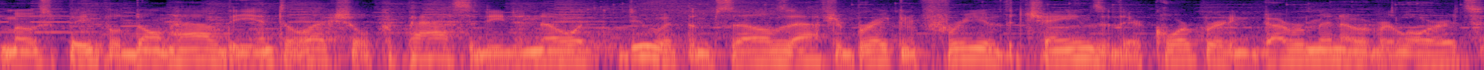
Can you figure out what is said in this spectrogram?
most people don't have the intellectual capacity to know what to do with themselves after breaking free of the chains of their corporate and government overlords.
